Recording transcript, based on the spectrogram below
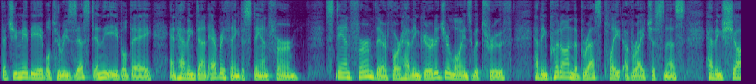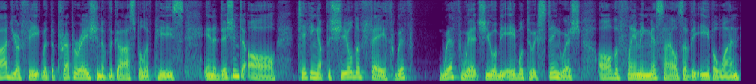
that you may be able to resist in the evil day, and having done everything to stand firm. Stand firm, therefore, having girded your loins with truth, having put on the breastplate of righteousness, having shod your feet with the preparation of the gospel of peace, in addition to all, taking up the shield of faith with with which you will be able to extinguish all the flaming missiles of the evil one,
